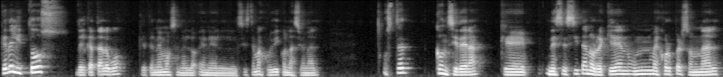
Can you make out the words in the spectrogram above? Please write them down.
¿Qué delitos del catálogo que tenemos en el, en el sistema jurídico nacional usted considera que necesitan o requieren un mejor personal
